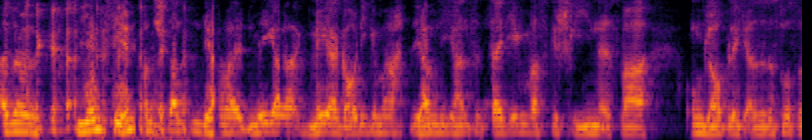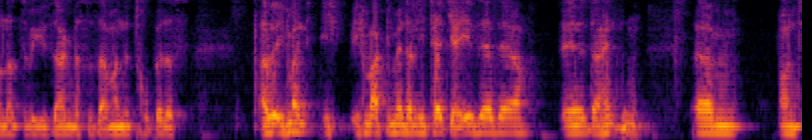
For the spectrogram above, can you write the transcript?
Also die Jungs, die hinten standen, die haben halt mega, mega Gaudi gemacht. Sie haben die ganze Zeit irgendwas geschrien. Es war unglaublich. Also das muss man dazu wirklich sagen. Das ist einmal eine Truppe, das, also ich meine, ich, ich mag die Mentalität ja eh sehr, sehr äh, da hinten. Ähm, und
